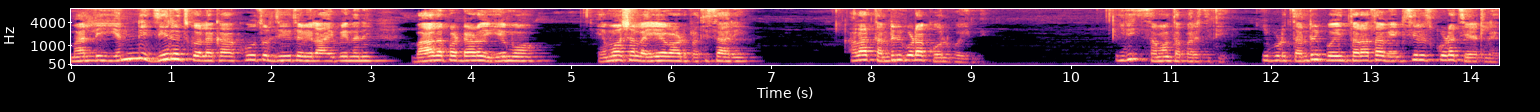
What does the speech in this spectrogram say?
మళ్ళీ ఎన్ని జీర్ణించుకోలేక కూతురు జీవితం ఇలా అయిపోయిందని బాధపడ్డాడో ఏమో ఎమోషనల్ అయ్యేవాడు ప్రతిసారి. అలా తండ్రిని కూడా కోల్పోయింది. ఇది సమంత పరిస్థితి. ఇప్పుడు తండ్రి పోయిన తర్వాత వెబ్ సిరీస్ కూడా చేయట్లేదు.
